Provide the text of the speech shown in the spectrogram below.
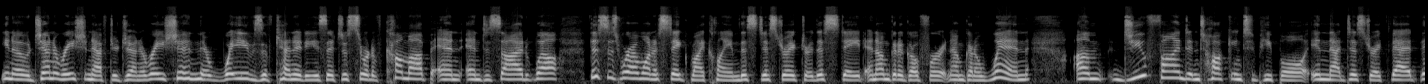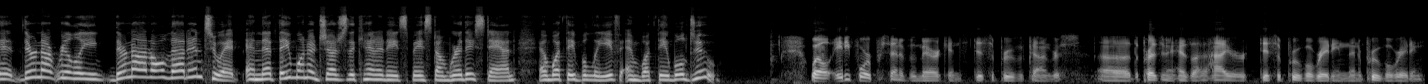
you know, generation after generation, there are waves of Kennedys that just sort of come up and, and decide, well, this is where I want to stake my claim, this district or this state, and I'm going to go for it and I'm going to win. Um, do you find in talking to people in that district that they're not really they're not all that into it and that they want to judge the candidates based on where they stand and what they believe and what they will do? Well, 84% of Americans disapprove of Congress. Uh, the president has a higher disapproval rating than approval rating.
